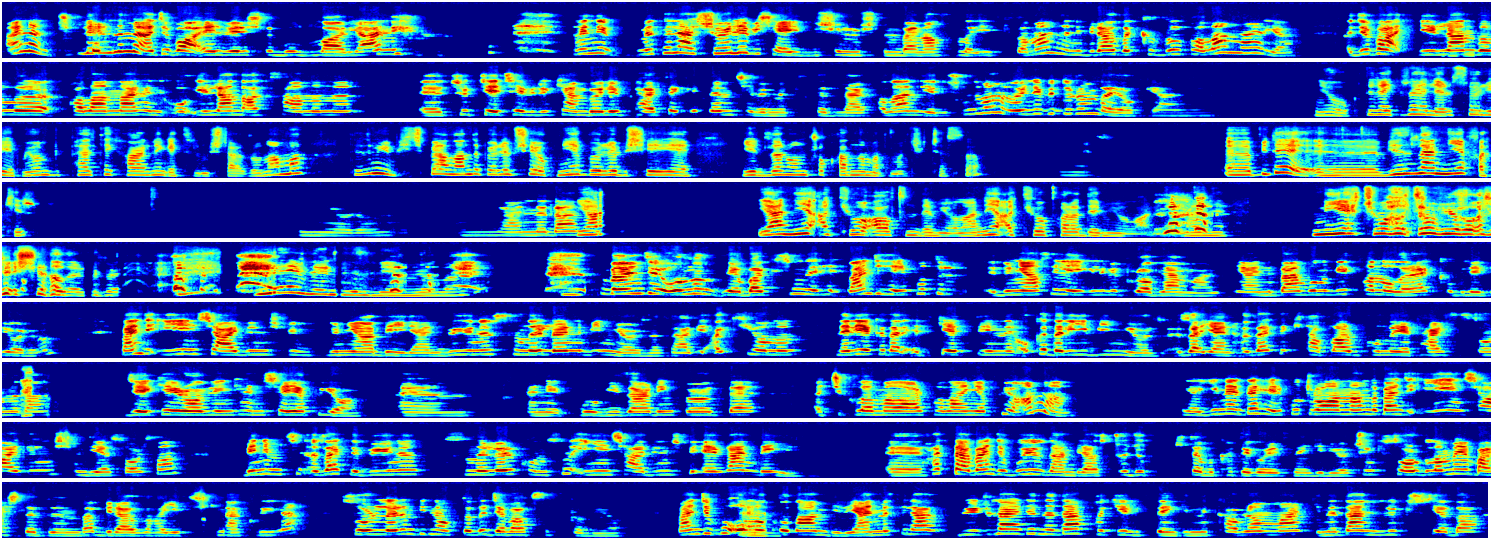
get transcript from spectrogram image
Aynen tiplerini mi acaba elverişli buldular yani? Hani mesela şöyle bir şey düşünmüştüm ben aslında ilk zaman. Hani biraz da kızıl falan var ya. Acaba İrlandalı falanlar hani o İrlanda aksanını e, Türkçe'ye çevirirken böyle bir perteklikle mi çevirmek istediler falan diye düşündüm ama öyle bir durum da yok yani. Yok direkt R'leri söyleyemiyorum. Bir peltek haline getirmişler onu ama dediğim gibi hiçbir alanda böyle bir şey yok. Niye böyle bir şeye girdiler onu çok anlamadım açıkçası. Evet. Ee, bir de e, Weasley'ler niye fakir? Bilmiyorum. Yani neden? Yani yani niye Akio altın demiyorlar? Niye Akio para demiyorlar? Yani niye çoğaltamıyorlar eşyalarını niye evlerini yenileyemiyorlar? Bence onun ya bak şimdi bence Harry Potter dünyasıyla ilgili bir problem var. Yani ben bunu bir fan olarak kabul ediyorum. Bence iyi inşa edilmiş bir dünya değil. Yani büyünün sınırlarını bilmiyoruz mesela. Bir Akio'nun nereye kadar etki ettiğini o kadar iyi bilmiyoruz. Özel, yani özellikle kitaplar bu konuda yetersiz. Sonradan J.K. Rowling hani şey yapıyor. em, hani bu Wizarding World'de açıklamalar falan yapıyor ama ya yine de Harry Potter o anlamda bence iyi inşa edilmiş mi diye sorsan benim için özellikle büyünün sınırları konusunda iyi inşa edilmiş bir evren değil. Ee, hatta bence bu yüzden biraz çocuk kitabı kategorisine giriyor. Çünkü sorgulamaya başladığında biraz daha yetişkin aklıyla soruların bir noktada cevapsız kalıyor. Bence bu o Evet. noktadan biri. Yani mesela büyücülerde neden fakirlik, zenginlik kavramı var ki? Neden lüks ya da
